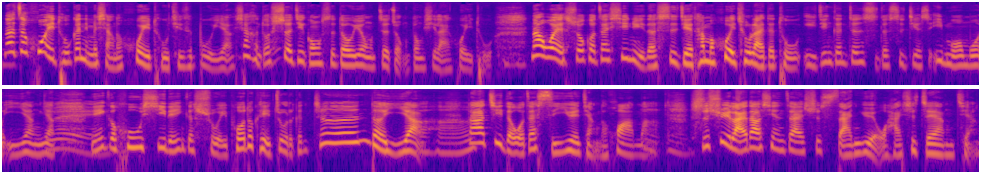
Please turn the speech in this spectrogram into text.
那这绘图跟你们想的绘图其实不一样。像很多设计公司都用这种东西来绘图。那我也说过，在虚拟的世界，他们绘出来的图已经跟真实的世界是一模模一样样，连一个呼吸，连一个水波都可以做的跟真的一样。大家记得我在十一月讲的话吗？时序来到现在是三月，我还是这样讲，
